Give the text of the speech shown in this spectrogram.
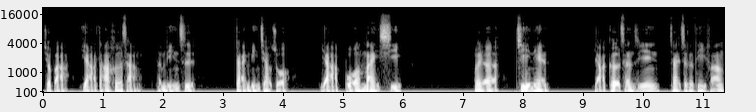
就把亚达河场的名字改名叫做亚伯麦西，为了纪念。雅各曾经在这个地方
